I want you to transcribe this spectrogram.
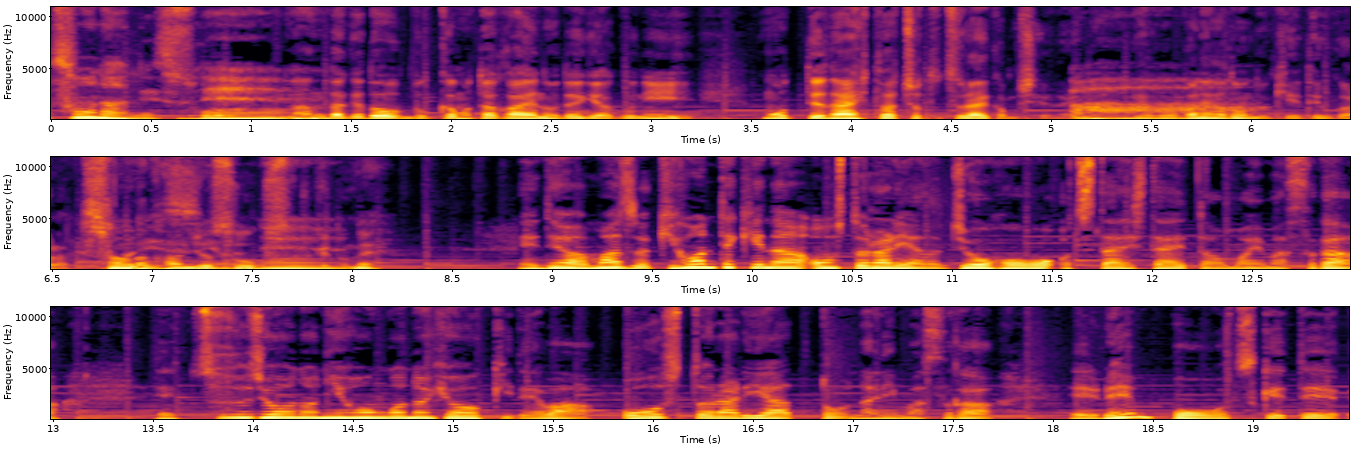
あ、そうなんですね。なんだけど物価も高いので逆に持ってない人はちょっと辛いかもしれないね。お金がどんどん消えてるからそんな感じはすごくするけどねえではまず基本的なオーストラリアの情報をお伝えしたいと思いますが、え通常の日本語の表記ではオーストラリアとなりますが、え連邦をつけて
